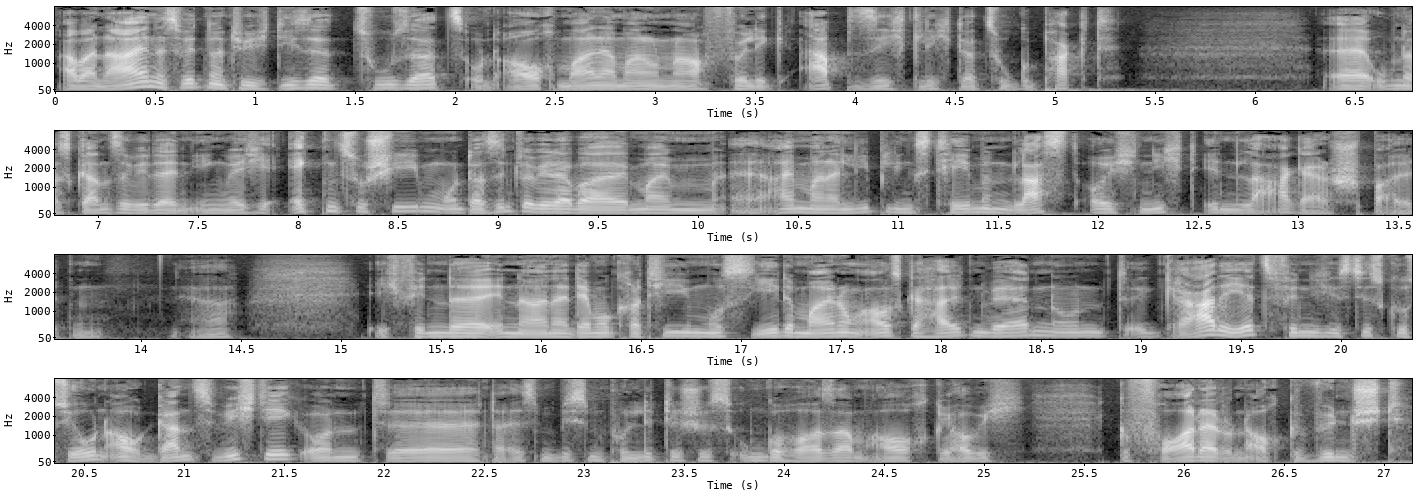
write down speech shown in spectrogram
Aber nein, es wird natürlich dieser Zusatz und auch meiner Meinung nach völlig absichtlich dazu gepackt, äh, um das Ganze wieder in irgendwelche Ecken zu schieben. Und da sind wir wieder bei meinem, äh, einem meiner Lieblingsthemen, lasst euch nicht in Lager spalten. Ja. Ich finde, in einer Demokratie muss jede Meinung ausgehalten werden und gerade jetzt finde ich, ist Diskussion auch ganz wichtig und äh, da ist ein bisschen politisches Ungehorsam auch, glaube ich, gefordert und auch gewünscht.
